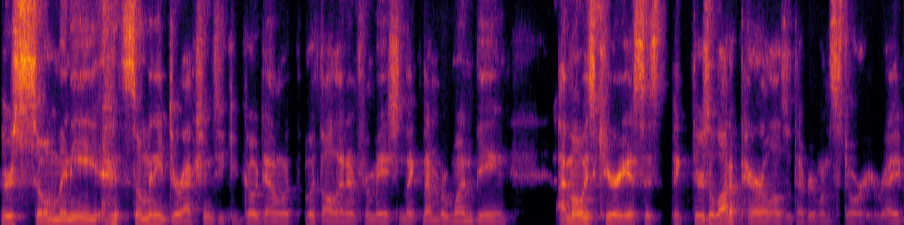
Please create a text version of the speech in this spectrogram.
There's so many so many directions you could go down with with all that information. Like number one being I'm always curious is like there's a lot of parallels with everyone's story, right?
